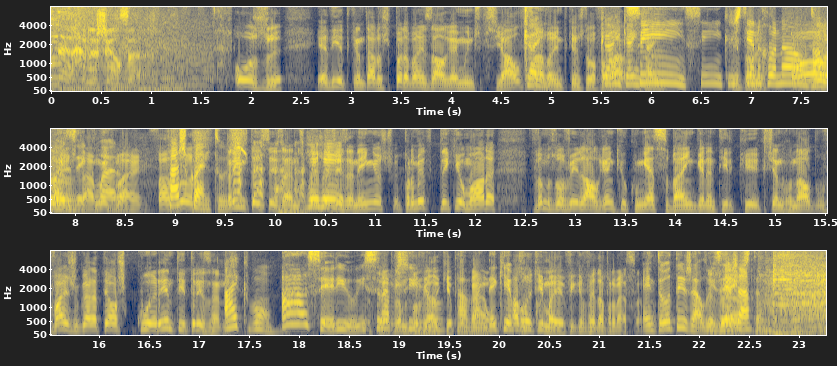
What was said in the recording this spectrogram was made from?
na Renascença. Hoje é dia de cantar os parabéns a alguém muito especial. Quem? Sabem de quem estou a Quem, falar? quem? Sim, sim, Cristiano Então, Ronaldo. ora, pois é, está, claro. muito bem. Faz hoje quantos? 36 anos, 36 aninhos. Prometo que daqui a uma hora vamos ouvir alguém que o conhece bem garantir que Cristiano Ronaldo vai jogar até aos 43 anos. Ai, que bom. Ah, sério? Isso será Sério, vamos possível? ouvir daqui a Tá pouco. bem, daqui a Às pouco. 8h30, fica feita a promessa. Então até já, Luís Até é já.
